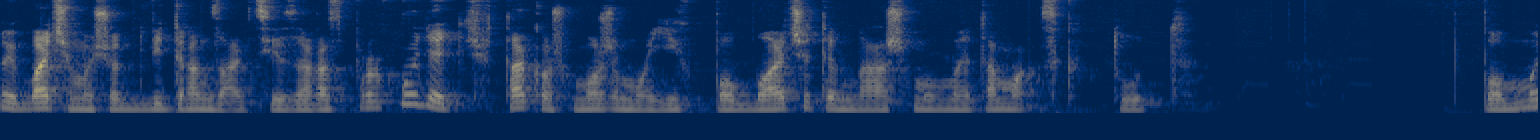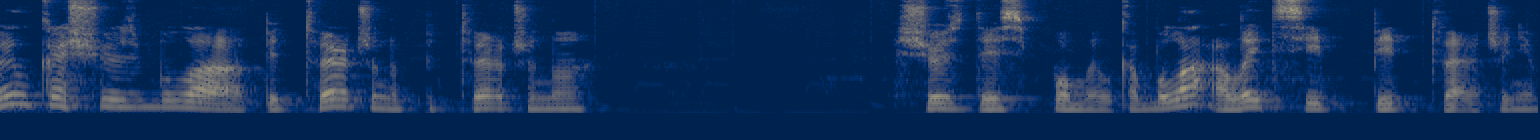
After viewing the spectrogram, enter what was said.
Ну і бачимо, що дві транзакції зараз проходять. Також можемо їх побачити в нашому Metamask. Тут помилка щось була, підтверджено, підтверджено. Щось десь помилка була, але ці підтверджені.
